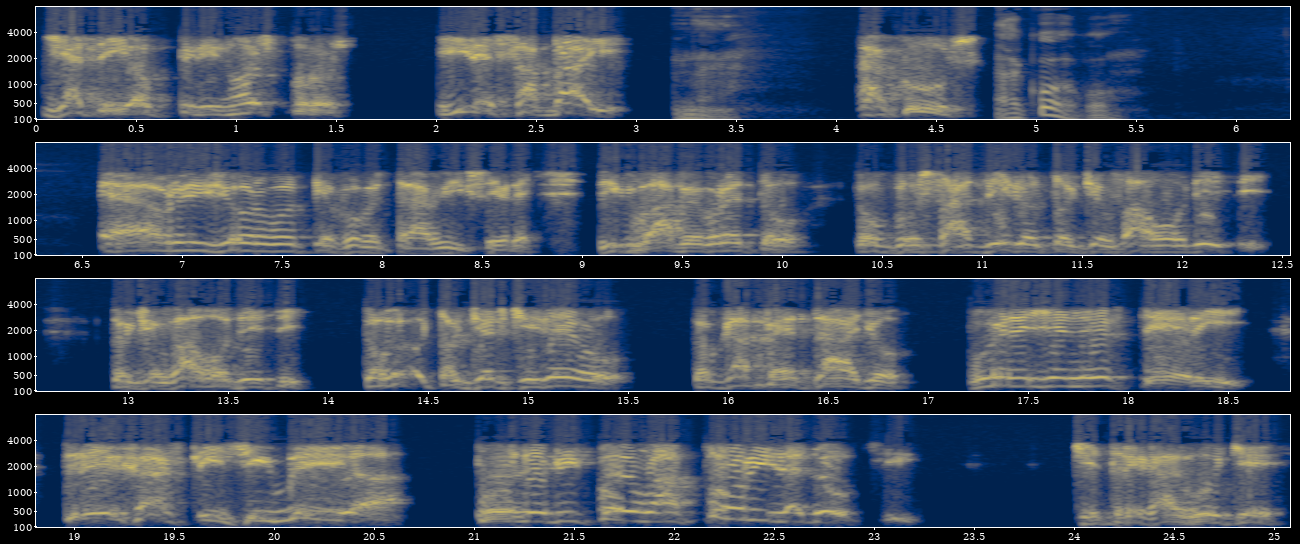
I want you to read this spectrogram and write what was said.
γιατί ο πυρηνόσπορος είναι μπάι. Ναι. Ακούς; Ακούω, ακούω. Ε, βρε Γιώργο, τι έχουμε τραβήξει, ρε. Θυμάμαι, βρε, το, τον Κωνσταντίνο, τον Κεφαγονίτη τον Κεφαγονίτη, τον το Κερκυραίο, τον Καπετάνιο που έλεγε Λευτέρη, τρέχα στη σημαία, πολεμικό βαπόρι δεν όψει. Και τρέχα εγώ και,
